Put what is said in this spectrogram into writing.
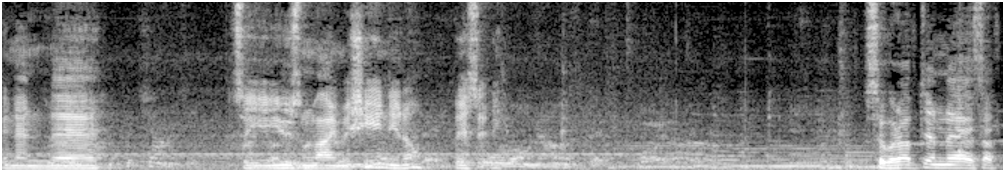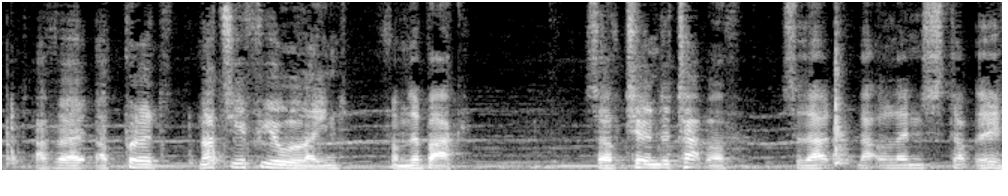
and then uh, so you're using my machine, you know, basically. So what I've done there is I've, I've, uh, I've put that's your fuel line from the back. So I've turned the tap off, so that, that'll then stop the,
